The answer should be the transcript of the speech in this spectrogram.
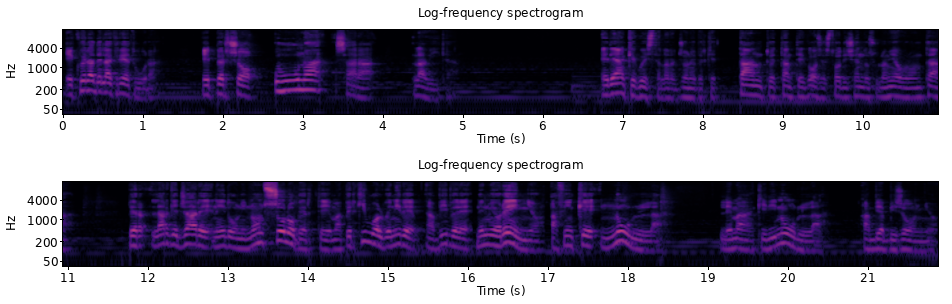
e quella della creatura, e perciò una sarà la vita. Ed è anche questa la ragione perché tanto e tante cose sto dicendo sulla mia volontà, per largheggiare nei doni non solo per te, ma per chi vuol venire a vivere nel mio regno, affinché nulla le manchi, di nulla abbia bisogno,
